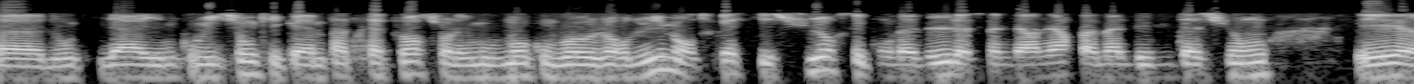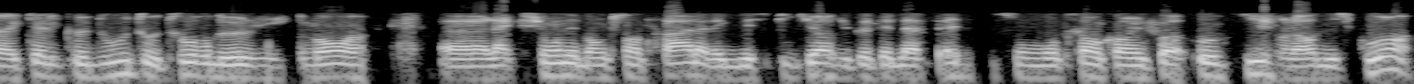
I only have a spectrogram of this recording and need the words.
Euh, donc il y a une conviction qui est quand même pas très forte sur les mouvements qu'on voit aujourd'hui, mais en tout cas ce qui est sûr, c'est qu'on avait eu la semaine dernière pas mal d'hésitations et euh, quelques doutes autour de justement euh, l'action des banques centrales avec des speakers du côté de la Fed qui sont montrés encore une fois au dans leur discours.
